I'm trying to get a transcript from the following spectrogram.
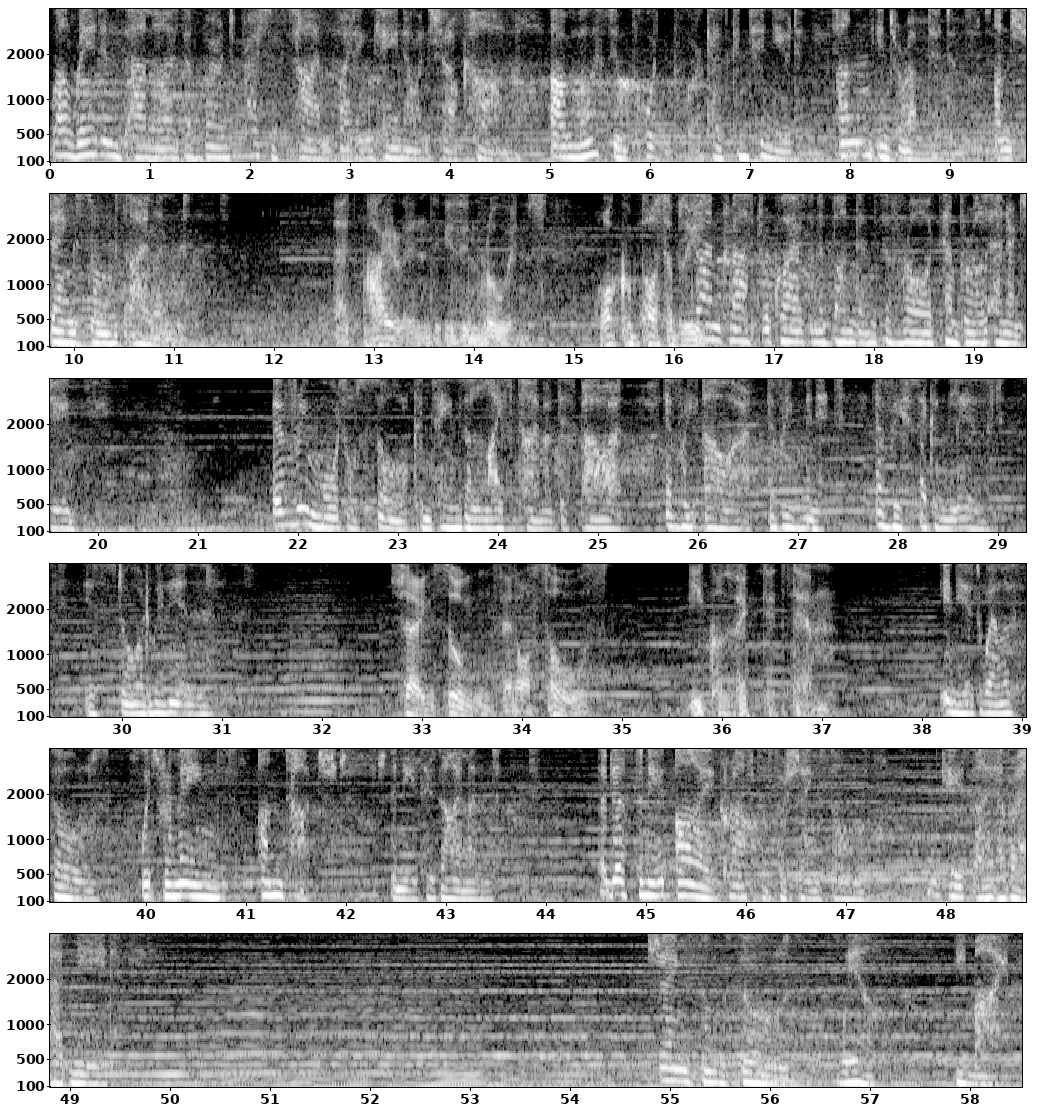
While Raiden's allies have burned precious time fighting Kano and Shao Kahn, our most important work has continued, uninterrupted, on Shang Tsung's island. That island is in ruins. What could possibly... Timecraft requires an abundance of raw temporal energy. Every mortal soul contains a lifetime of this power. Every hour, every minute, every second lived is stored within. Shang Tsung fed off souls. He collected them. In his Well of Souls, which remains untouched beneath his island. A destiny I crafted for Shang Tsung, in case I ever had need. Shang Tsung's souls will be mine.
